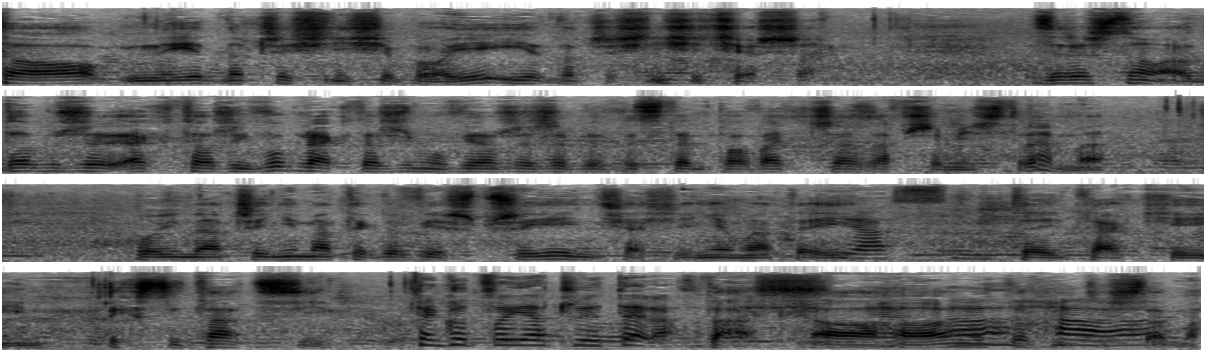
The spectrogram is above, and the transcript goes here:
to jednocześnie się boję i jednocześnie się cieszę. Zresztą dobrzy aktorzy i w ogóle aktorzy mówią, że żeby występować trzeba zawsze mieć tremę. Bo inaczej nie ma tego, wiesz, przejęcia się, nie ma tej, Jasne. tej takiej ekscytacji. Tego, co ja czuję teraz Tak, właśnie. aha, no to Aha. widzisz sama,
